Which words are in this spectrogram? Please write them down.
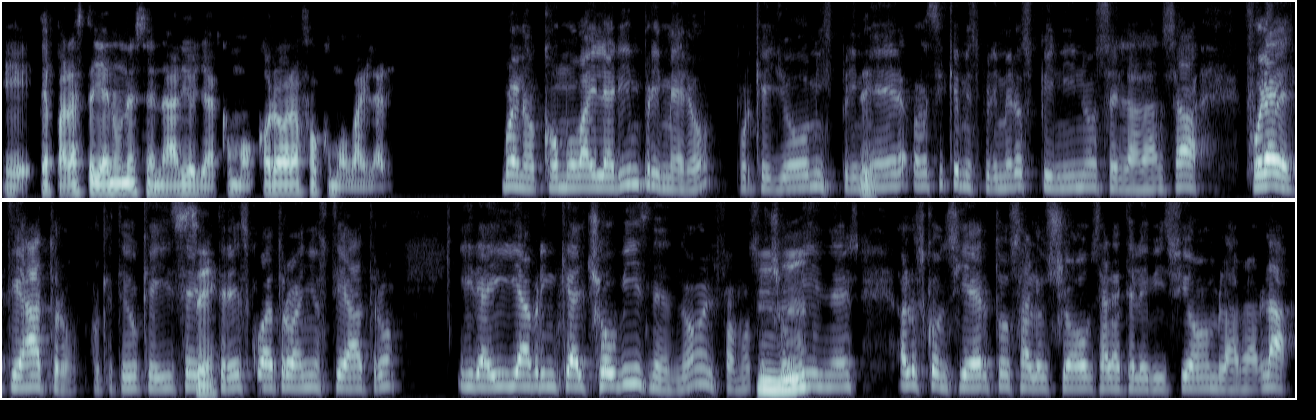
eh, te paraste ya en un escenario ya como coreógrafo, como bailarín? Bueno, como bailarín primero, porque yo mis primeros, ahora sí que mis primeros pininos en la danza fuera del teatro, porque tengo que hice tres, cuatro años teatro y de ahí ya brinqué al show business, ¿no? El famoso show business, a los conciertos, a los shows, a la televisión, bla, bla, bla.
